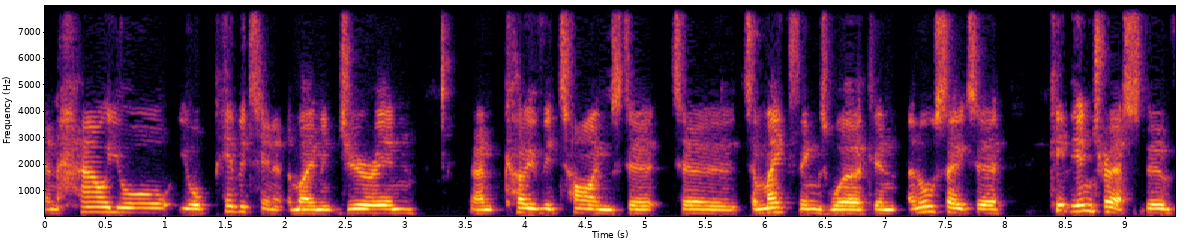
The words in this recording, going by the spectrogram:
and how you're you're pivoting at the moment during um, COVID times to to to make things work and and also to keep the interest of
